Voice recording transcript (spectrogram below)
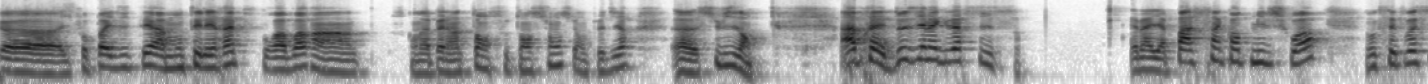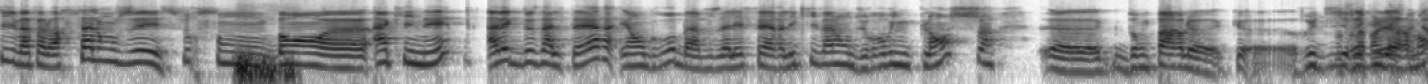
il faut pas hésiter à monter les reps pour avoir un, ce qu'on appelle un temps sous tension, si on peut dire, suffisant. Après, deuxième exercice eh ben, il n'y a pas 50 000 choix. Donc cette fois-ci, il va falloir s'allonger sur son banc euh, incliné avec deux haltères. Et en gros, bah, vous allez faire l'équivalent du rowing planche euh, dont parle Rudy régulièrement.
